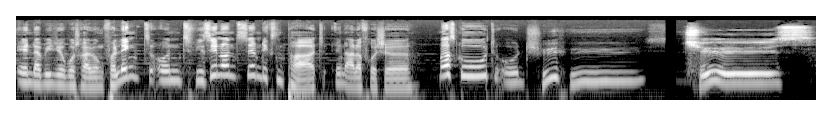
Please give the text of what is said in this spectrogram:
in der Videobeschreibung verlinkt und wir sehen uns im nächsten Part in aller Frische. Mach's gut und tschüss. Tschüss.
